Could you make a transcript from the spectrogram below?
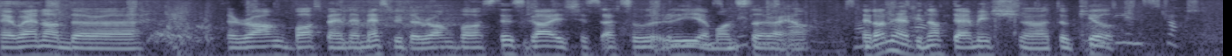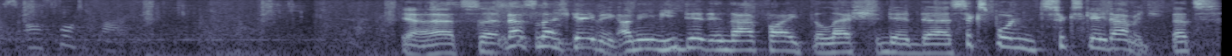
They went on the uh, the wrong boss, man. They messed with the wrong boss. This guy is just absolutely a monster right now. They don't have enough damage uh, to kill. Yeah, that's uh, that's Lesh Gaming. I mean, he did in that fight. The Lesh did uh, 6.6k damage. That's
